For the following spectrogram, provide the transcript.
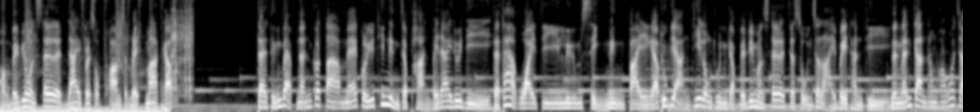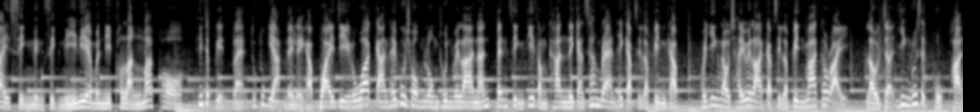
ของ Baby Monster ได้ประสบความสำเร็จมากครับ แต่ถึงแบบนั้นก็ตามแม้กลยุทธ์ที่ 1 จะผ่านไปได้ด้วยดี แต่ถ้าหาก YG ลืมสิ่งหนึ่งไปครับ ทุกอย่างที่ลงทุนกับ Baby Monster จะสูญสลายไปทันที ดังนั้นการทำความเข้าใจสิ่งหนึ่งสิ่งนี้เนี่ยมันมีพลังมากพอที่จะเปลี่ยนแปลงทุก ๆ อย่างได้เลยครับ YG รู้ว่าการให้ผู้ชมลงทุนเวลานั้นเป็นสิ่งที่สำคัญในการสร้างแบรนด์ให้กับศิลปินครับ เพราะยิ่งเราใช้เวลากับศิลปินมากเท่าไหร่ เราจะยิ่งรู้สึกผูกพัน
